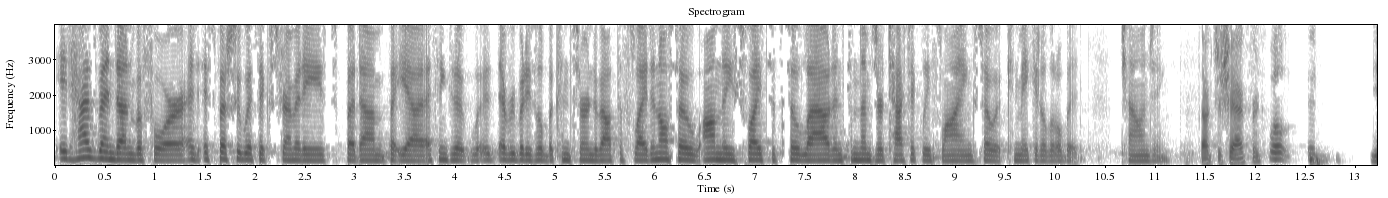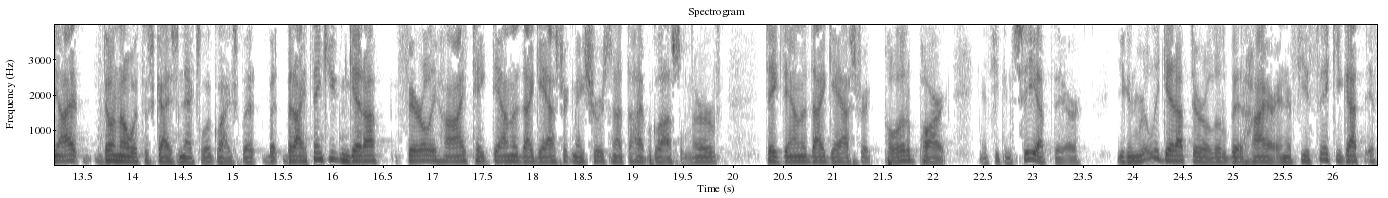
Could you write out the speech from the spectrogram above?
It has been done before, e, especially with extremities. But um, but yeah, I think that everybody's a little bit concerned about the flight, and also on these flights, it's so loud, and sometimes they're tactically flying, so it can make it a little bit challenging. Dr. Shackford? Well, it, yeah, I don't know what this guy's neck looks like, but but but I think you can get up fairly high, take down the digastric, make sure it's not the hypoglossal nerve, take down the digastric, pull it apart, and if you can see up there, you can really get up there a little bit higher. And if you think you got if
